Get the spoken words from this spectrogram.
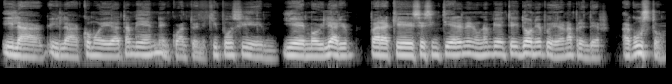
y la, y la comodidad también en cuanto en equipos y, y en mobiliario para que se sintieran en un ambiente idóneo y pudieran aprender a gusto,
